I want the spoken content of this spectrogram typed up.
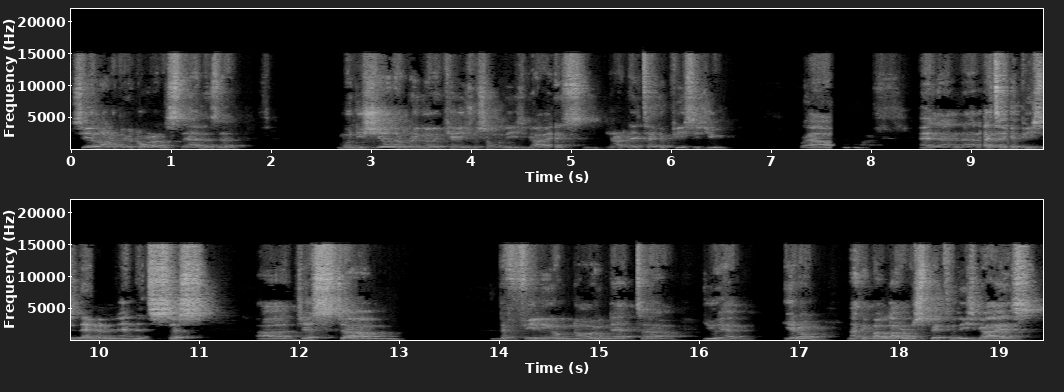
see a lot of people don't understand is that when you share the ring or the cage with some of these guys, you know, they take a piece of you. Right. Um, and, and, and, I take a piece of them, and, and it's just, uh, just um, the feeling of knowing that uh, you have, you know, nothing but love and respect for these guys,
